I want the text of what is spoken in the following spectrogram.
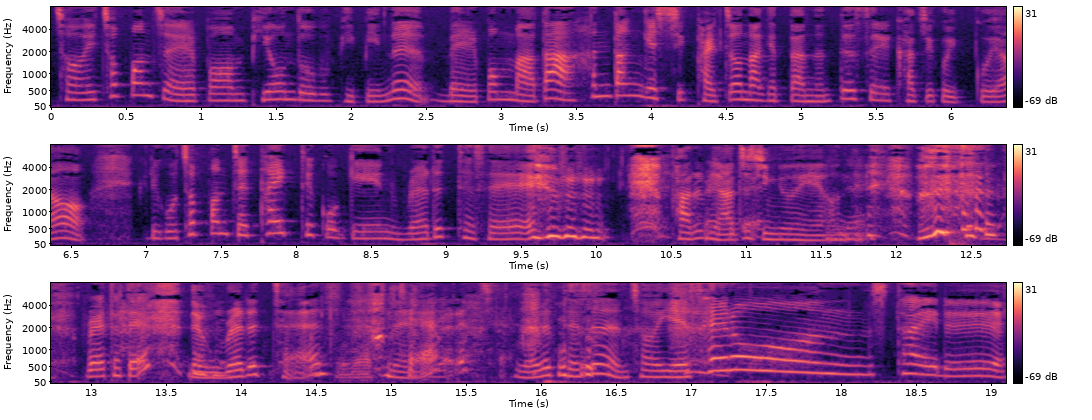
저희 첫 번째 앨범 비욘드 오브 비비는 매 앨범마다 한 단계씩 발전하겠다는 뜻을 가지고 있고요. 그리고 첫 번째 타이틀곡인 레드텟의 발음이 아주 중요해요. 네. 레터데 네, 레드텟. 네. 레드텟은 저희의 새로운 스타일을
